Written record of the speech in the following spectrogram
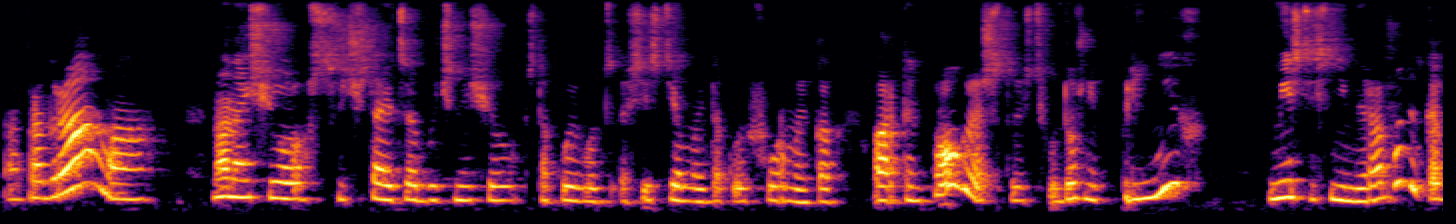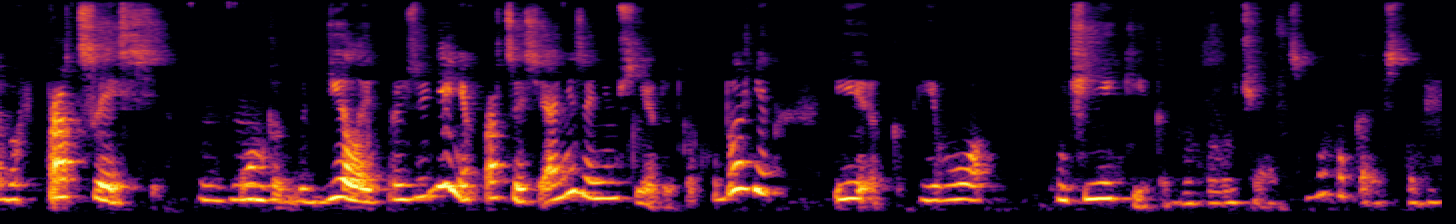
а, программа. Но она еще сочетается обычно еще с такой вот системой, такой формой, как Art in Progress, то есть художник при них вместе с ними работает как бы в процессе. Mm-hmm. Он как бы делает произведение в процессе, а они за ним следуют, как художник и его ученики, как бы получается. Ну, такая история.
